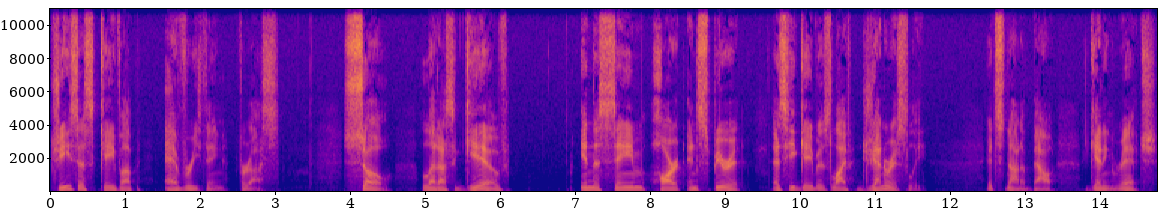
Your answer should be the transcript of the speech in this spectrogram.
Jesus gave up everything for us. So let us give in the same heart and spirit as he gave his life generously. It's not about getting rich,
